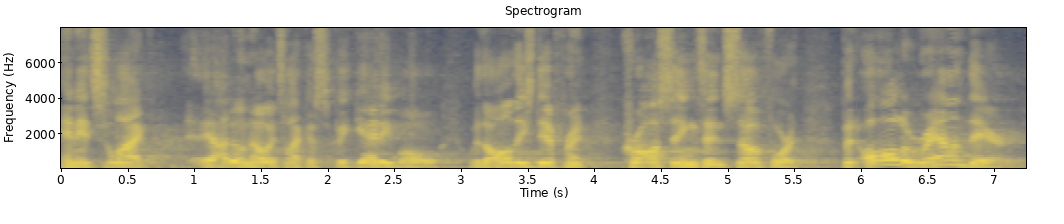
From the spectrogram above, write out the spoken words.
And it's like I don't know, it's like a spaghetti bowl with all these different crossings and so forth. But all around there,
